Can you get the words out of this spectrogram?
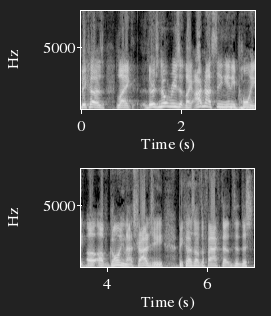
Because like, there's no reason. Like, I'm not seeing any point of, of going that strategy because of the fact that th- this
